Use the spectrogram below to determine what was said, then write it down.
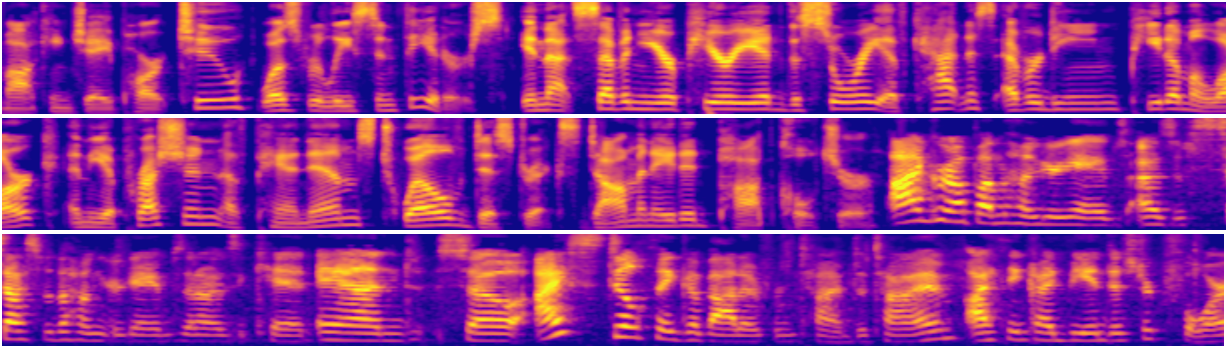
Mockingjay Part 2, was released in theaters. In that seven year period, the story of Katniss Everdeen, Peeta Mellark, and the oppression of Panem's 12 districts dominated pop culture. I grew up on the Hunger Games. I was obsessed with the Hunger Games when I was a kid. And so I still think about it from time to time. I think I'd be in District 4.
